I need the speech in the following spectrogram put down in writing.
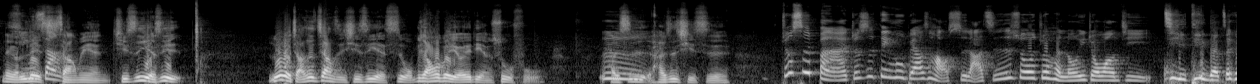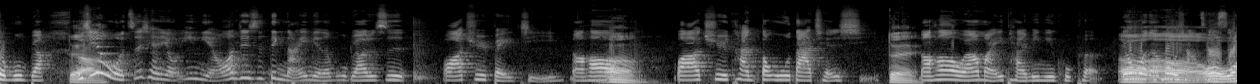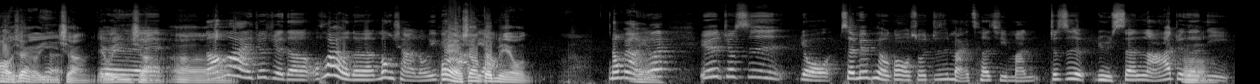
那个 list 上上面。其实也是，如果假设这样子，其实也是，我不晓得会不会有一点束缚，还是、嗯还是其实就是本来就是定目标是好事啦，只是说就很容易就忘记自己定的这个目标。啊。我记，得我之前有一年，我忘记是定哪一年的目标，就是我要去北极，然后嗯，我要去看动物大迁徙，对。然后我要买一台 Mini Cooper，因为我的梦想是我我好像有印象，有印象对，嗯，然后后来就觉得，我后来我的梦想很容易被后来好打掉。像都没有，都没有，嗯。因为因为就是有身边朋友跟我说，就是买车其实蛮就是女生啦，她觉得嗯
